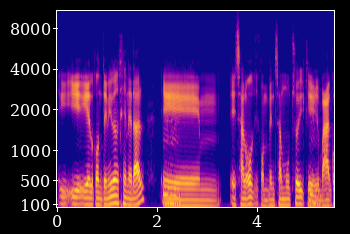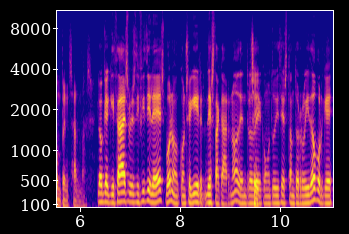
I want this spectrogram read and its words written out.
y, el contenido en general eh, es algo que compensa mucho y que va a compensar más. Lo que quizás es difícil es, bueno, conseguir destacar, ¿no? Dentro Sí. de, como tú dices, tanto ruido, porque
